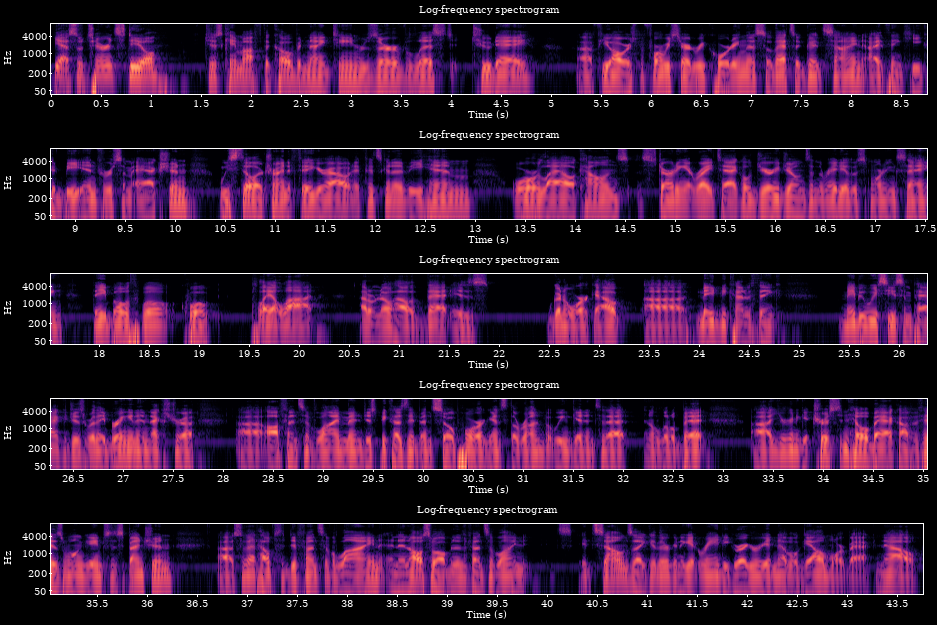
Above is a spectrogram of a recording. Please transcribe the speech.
Yeah, so Terence Steele just came off the COVID 19 reserve list today, a few hours before we started recording this, so that's a good sign. I think he could be in for some action. We still are trying to figure out if it's going to be him or La'el Collins starting at right tackle. Jerry Jones on the radio this morning saying they both will, quote, play a lot. I don't know how that is going to work out. Uh, made me kind of think maybe we see some packages where they bring in an extra uh, offensive lineman just because they've been so poor against the run, but we can get into that in a little bit. Uh, you're going to get Trysten Hill back off of his one game suspension. Uh, so that helps the defensive line. And then also helping the defensive line, it's, it sounds like they're going to get Randy Gregory and Neville Gallimore back. Now,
